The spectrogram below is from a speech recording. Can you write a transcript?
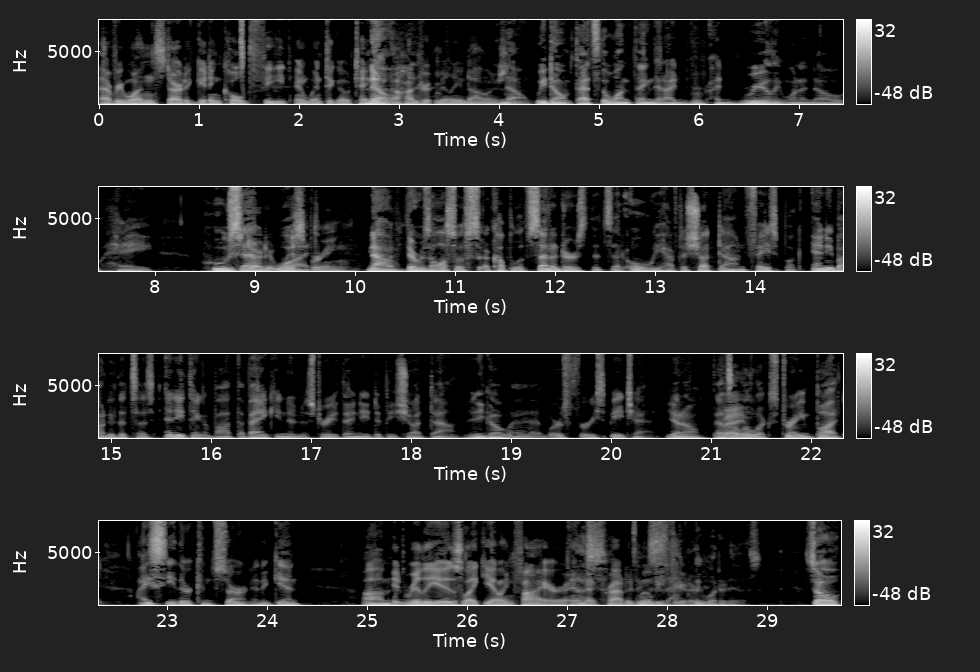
everyone started getting cold feet and went to go take No. out hundred million dollars? No, we don't. That's the one thing that I'd I'd really want to know. Hey, who, Who said started what? whispering? Now there was also a couple of senators that said, "Oh, we have to shut down Facebook. Anybody that says anything about the banking industry, they need to be shut down." And you go, eh, "Where's free speech at?" You know, that's Right. a little extreme, but I see their concern. And again, It really is like yelling fire in a crowded that's movie exactly theater. what it is. So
